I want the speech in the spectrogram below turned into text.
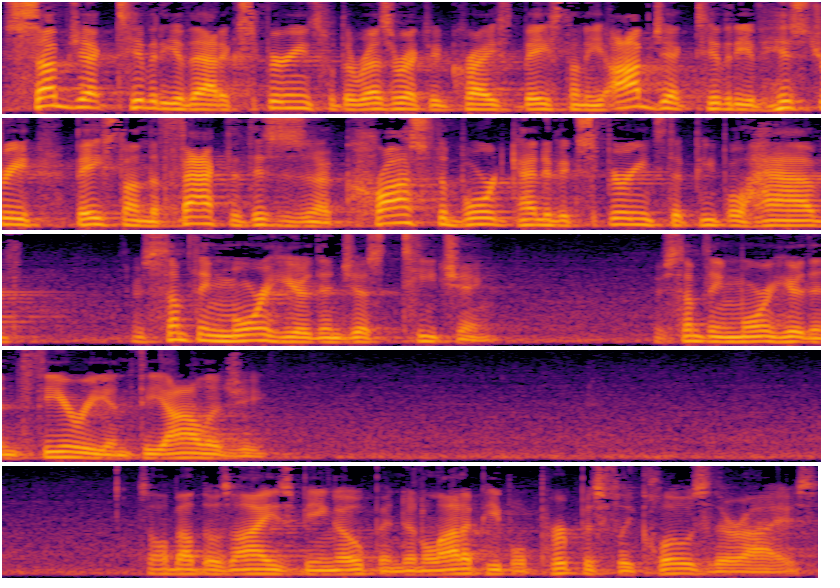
subjectivity of that experience with the resurrected Christ based on the objectivity of history, based on the fact that this is an across the board kind of experience that people have. There's something more here than just teaching. There's something more here than theory and theology. It's all about those eyes being opened, and a lot of people purposefully close their eyes.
